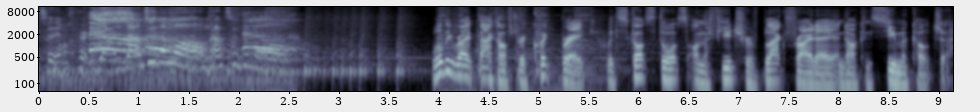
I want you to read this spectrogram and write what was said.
to the yeah, not to the mall, not to the mall. We'll be right back after a quick break with Scott's thoughts on the future of Black Friday and our consumer culture.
